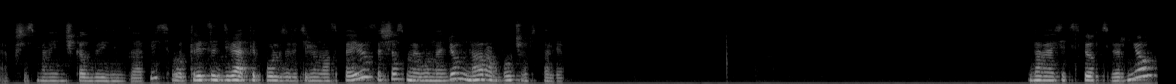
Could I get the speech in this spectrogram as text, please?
Так, сейчас маленечко сдвинем запись. Вот 39-й пользователь у нас появился. Сейчас мы его найдем на рабочем столе. Давайте все свернем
